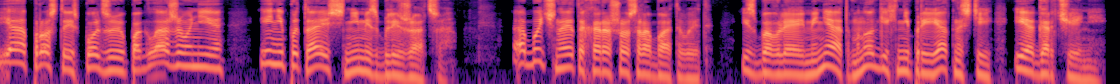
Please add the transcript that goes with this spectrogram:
я просто использую поглаживание и не пытаюсь с ними сближаться. Обычно это хорошо срабатывает, избавляя меня от многих неприятностей и огорчений.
